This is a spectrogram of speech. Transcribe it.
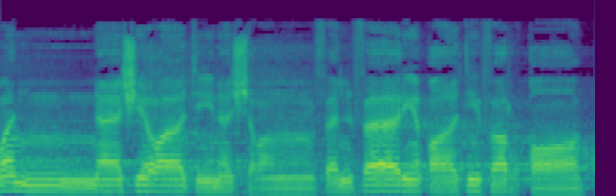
والناشرات نشرا فالفارقات فرقا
